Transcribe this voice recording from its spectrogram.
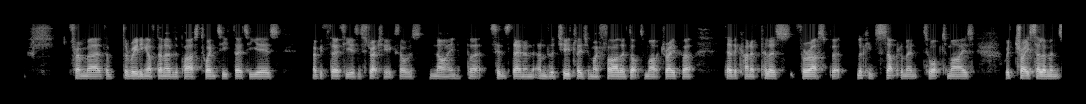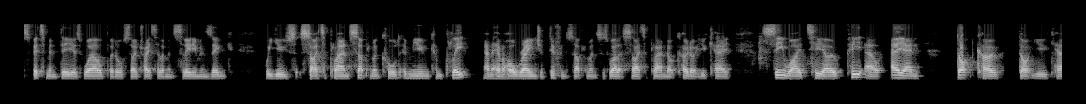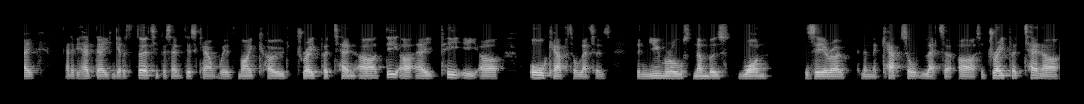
from uh, the, the reading I've done over the past 20, 30 years. Maybe 30 years of stretching it because I was nine. But since then, and under the tutelage of my father, Dr. Mark Draper, they're the kind of pillars for us. But looking to supplement, to optimize with trace elements, vitamin D as well, but also trace elements, selenium and zinc. We use Cytoplan supplement called Immune Complete and they have a whole range of different supplements as well at cytoplan.co.uk, C Y T O P L A N.co.uk. And if you head there, you can get a 30% discount with my code DRAPER10R, D R A P E R, all capital letters, the numerals, numbers, one, zero, and then the capital letter R. So Draper10R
